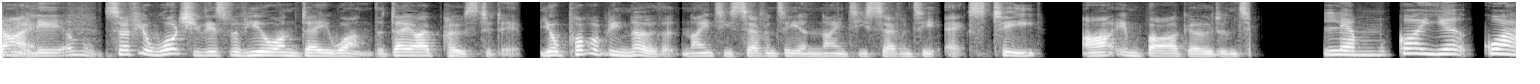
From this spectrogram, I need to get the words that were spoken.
หายเลย Ti. ครับผม So if you're watching this review on day one, the day I posted it, you'll probably know that 9070 and 9070 XT are embargoed until แรมก็เยอะกว่า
